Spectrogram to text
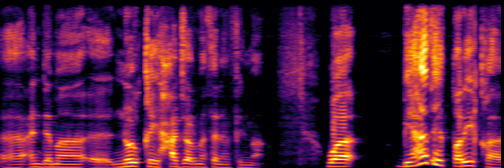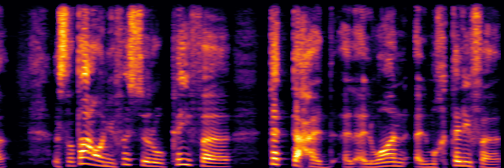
آه، عندما آه، نلقي حجر مثلا في الماء. وبهذه الطريقة استطاعوا أن يفسروا كيف تتحد الألوان المختلفة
